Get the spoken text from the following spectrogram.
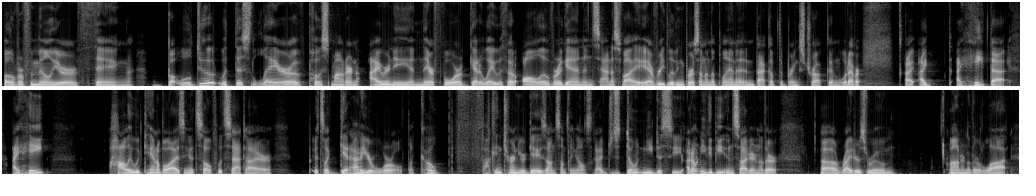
overfamiliar thing, but we'll do it with this layer of postmodern irony and therefore get away with it all over again and satisfy every living person on the planet and back up the Brinks truck and whatever. I I, I hate that. I hate Hollywood cannibalizing itself with satire. It's like get out of your world. Like go fucking turn your gaze on something else. Like I just don't need to see. I don't need to be inside another uh, writer's room on another lot.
